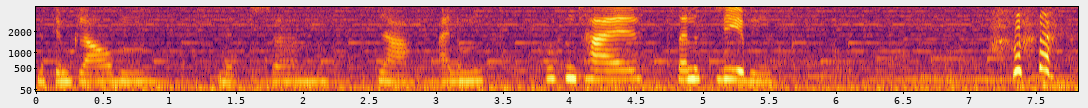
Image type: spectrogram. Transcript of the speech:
mit dem Glauben, mit ähm, ja, einem großen Teil seines Lebens.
